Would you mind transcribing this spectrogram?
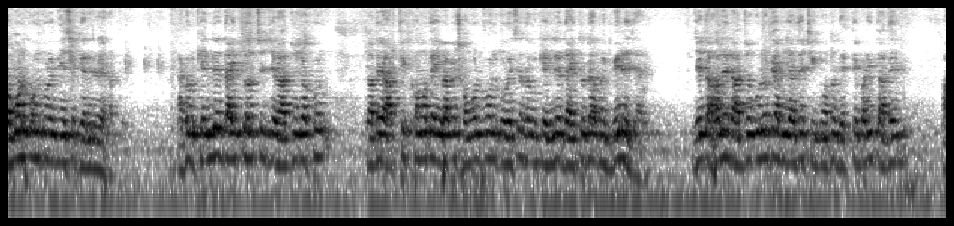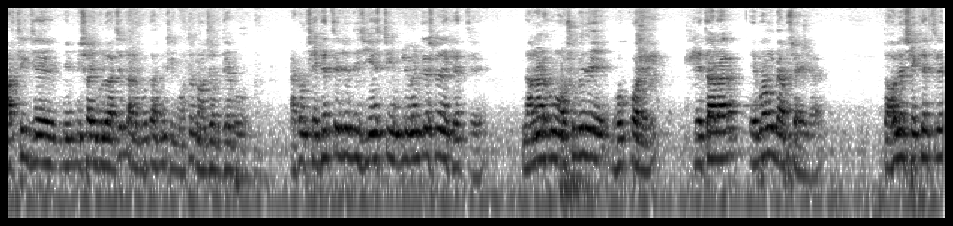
সমর্পণ করে দিয়েছে কেন্দ্রের হাতে। এখন কেন্দ্রের দায়িত্ব হচ্ছে যে রাজ্য যখন তাদের আর্থিক ক্ষমতা এইভাবে সমর্পণ করেছে, তখন কেন্দ্রের দায়িত্বটা আমি বেড়ে যায়। যে তাহলে রাজ্যগুলোকে আমি যাতে ঠিকমতো দেখতে পারি, তাদের আর্থিক যে বিষয়গুলো আছে, তার উপর আমি ঠিকমতো নজর দেব। এখন সেক্ষেত্রে যদি জিএসটি ইমপ্লিমেন্টেশনের ক্ষেত্রে নানা রকম অসুবিধে ভোগ করে ক্রেতারা এবং ব্যবসায়ীরা তাহলে সেক্ষেত্রে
